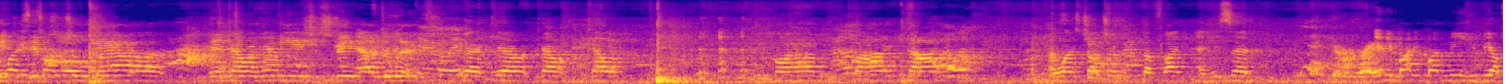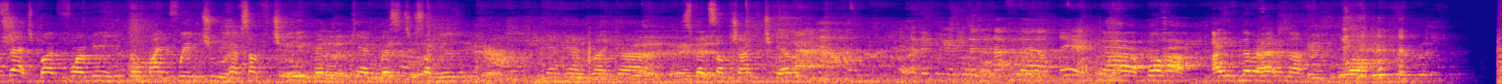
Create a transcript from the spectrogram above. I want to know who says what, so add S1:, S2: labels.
S1: Get your
S2: was
S1: hips
S2: talking to
S1: down.
S2: uh,
S1: Then the knees, straight out your legs.
S2: Yeah, Cal, Cal, Cal. I was judging the fight, and he said anybody but me, he'd be upset. But for me, he don't mind if we to have something to eat. Maybe we can listen to some music. Can have like uh, spend some time together.
S3: I think we already did enough of that out there.
S2: Yeah, porra, I never had enough.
